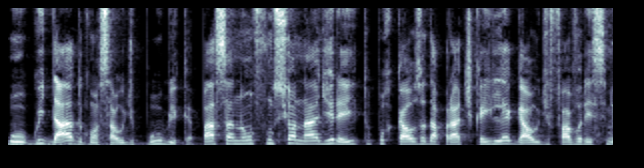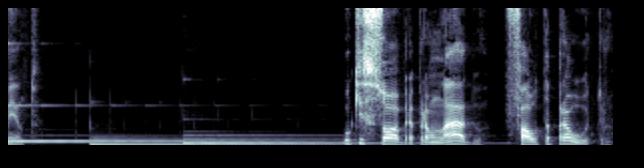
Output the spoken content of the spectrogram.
o cuidado com a saúde pública passa a não funcionar direito por causa da prática ilegal de favorecimento. O que sobra para um lado, falta para outro.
